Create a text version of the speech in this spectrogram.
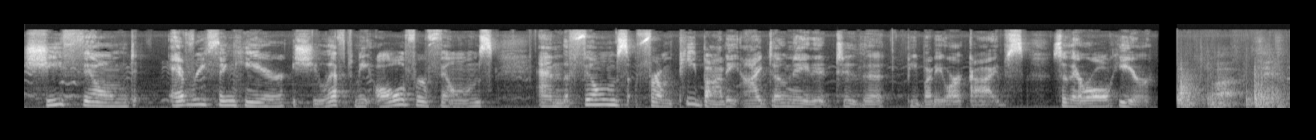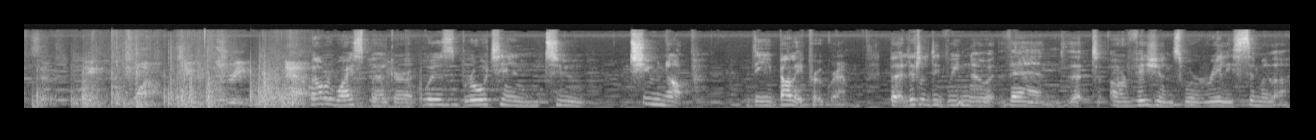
She filmed everything here. She left me all of her films, and the films from Peabody I donated to the Peabody Archives. So they're all here. Barbara Weisberger was brought in to tune up the ballet program. But little did we know then that our visions were really similar.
